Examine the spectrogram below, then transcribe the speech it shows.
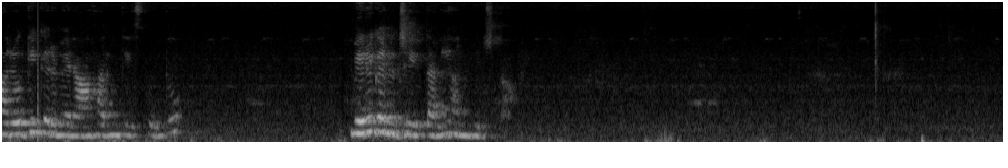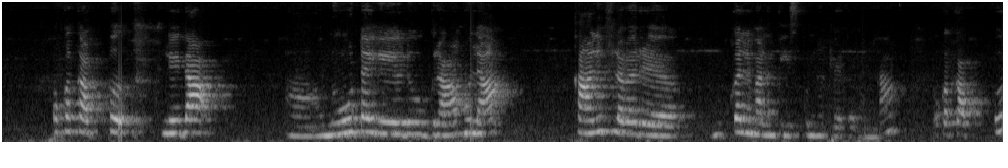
ఆరోగ్యకరమైన ఆహారం తీసుకుంటూ మెరుగైన జీవితాన్ని అందిస్తాం ఒక కప్పు లేదా నూట ఏడు గ్రాముల కాలీఫ్లవర్ ముక్కల్ని మనం తీసుకున్నట్లయితే కనుక ఒక కప్పు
